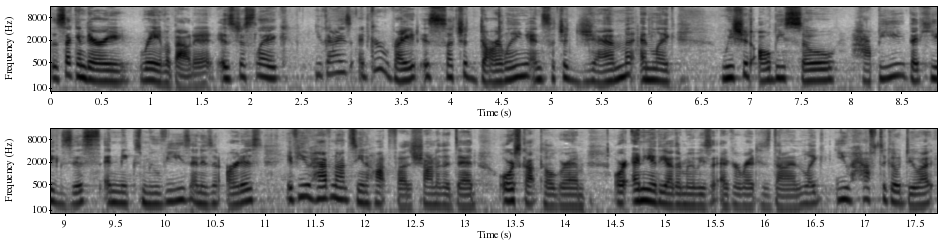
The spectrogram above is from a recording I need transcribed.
the secondary rave about it is just like, you guys, Edgar Wright is such a darling and such a gem, and like. We should all be so happy that he exists and makes movies and is an artist. If you have not seen Hot Fuzz, Shaun of the Dead, or Scott Pilgrim, or any of the other movies that Edgar Wright has done, like you have to go do it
